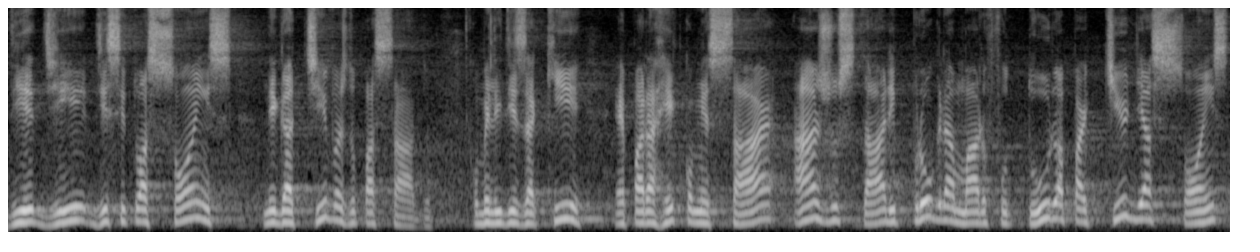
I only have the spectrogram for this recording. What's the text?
de, de, de situações negativas do passado. Como ele diz aqui, é para recomeçar, ajustar e programar o futuro a partir de ações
